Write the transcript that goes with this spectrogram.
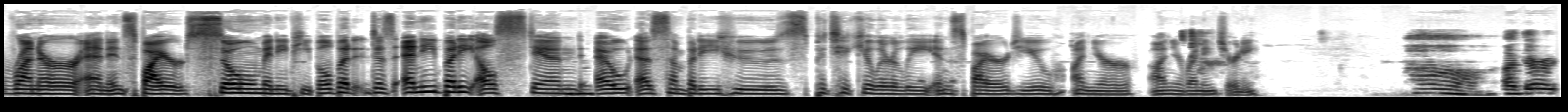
runner and inspired so many people. But does anybody else stand Mm-hmm. out as somebody who's particularly inspired you on your on your running journey? Oh, uh, there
